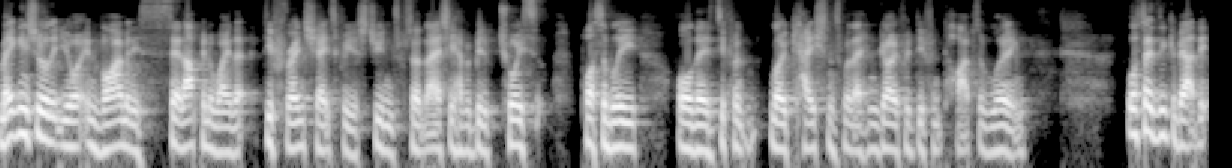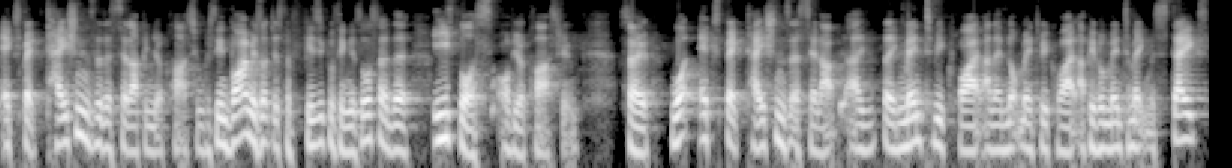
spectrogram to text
making sure that your environment is set up in a way that differentiates for your students so that they actually have a bit of choice possibly or there's different locations where they can go for different types of learning. Also think about the expectations that are set up in your classroom because the environment is not just the physical thing, it's also the ethos of your classroom. So what expectations are set up? Are they meant to be quiet? Are they not meant to be quiet? Are people meant to make mistakes?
